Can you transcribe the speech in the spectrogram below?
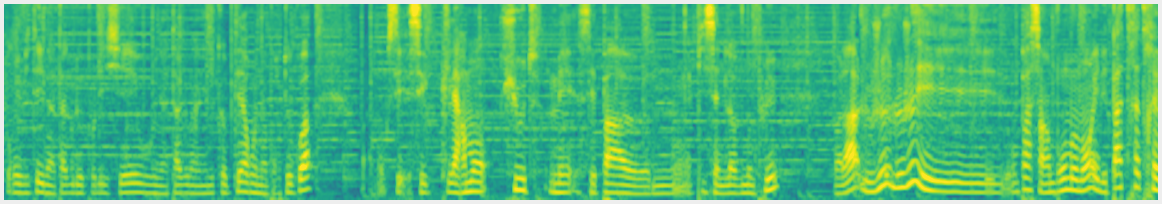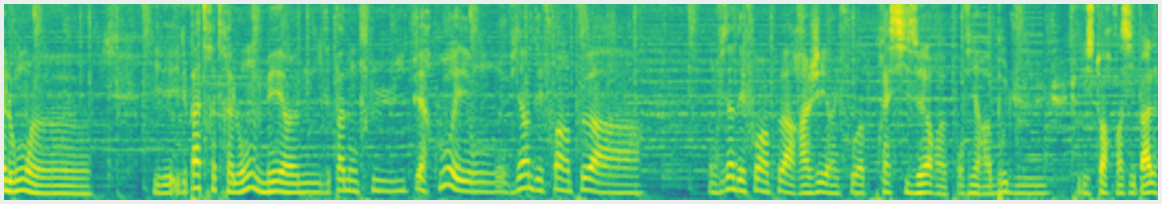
pour éviter une attaque de policiers ou une attaque d'un hélicoptère ou n'importe quoi. C'est clairement cute, mais c'est pas euh, peace and love non plus. Voilà, le jeu, le jeu est, on passe à un bon moment. Il est pas très très long. Euh, il, est, pas très long, mais euh, il est pas non plus hyper court et on vient des fois un peu à, on vient des fois un peu à rager. Hein. Il faut à peu près 6 heures pour venir à bout de l'histoire principale.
